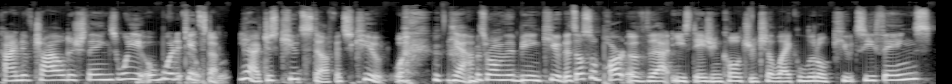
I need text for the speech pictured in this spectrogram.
kind of childish things. What do you what Cute stuff. Yeah, just cute stuff. It's cute. yeah, What's wrong with it being cute? It's also part of that East Asian culture to like little cutesy things.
